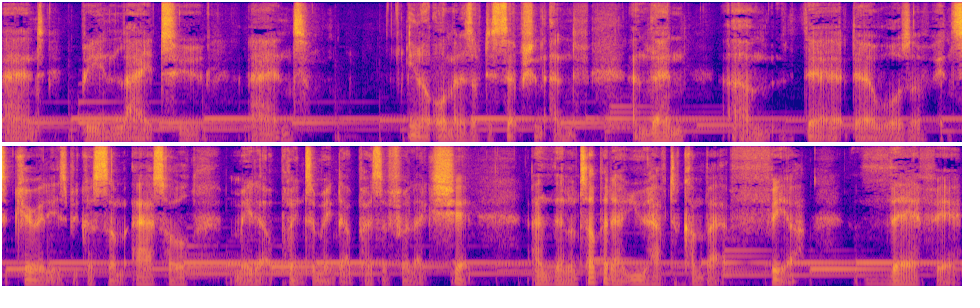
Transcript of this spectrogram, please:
and being lied to and you know all manners of deception and and then um, there was of insecurities because some asshole made it a point to make that person feel like shit. And then on top of that, you have to combat fear, their fear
